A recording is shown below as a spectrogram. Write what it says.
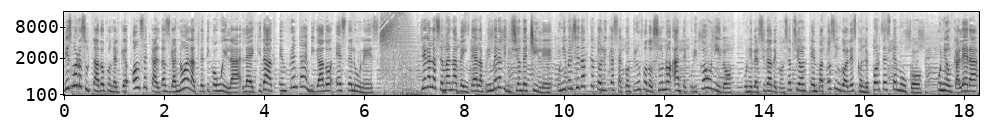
Mismo resultado con el que Once Caldas ganó al Atlético Huila. La Equidad enfrenta a Envigado este lunes. Llega la semana 20 a la Primera División de Chile. Universidad Católica sacó triunfo 2-1 ante Curicó Unido. Universidad de Concepción empató sin goles con Deportes Temuco. Unión Calera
